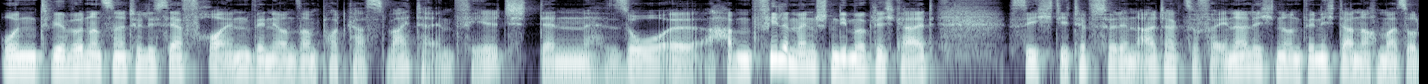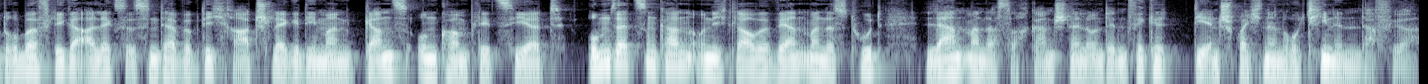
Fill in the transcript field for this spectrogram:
Und wir würden uns natürlich sehr freuen, wenn ihr unseren Podcast weiterempfehlt, denn so äh, haben viele Menschen die Möglichkeit, sich die Tipps für den Alltag zu verinnerlichen. Und wenn ich da nochmal so drüber fliege, Alex, es sind ja wirklich Ratschläge, die man ganz unkompliziert umsetzen kann. Und ich glaube, während man das tut, lernt man das auch ganz schnell und entwickelt die entsprechenden Routinen dafür.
